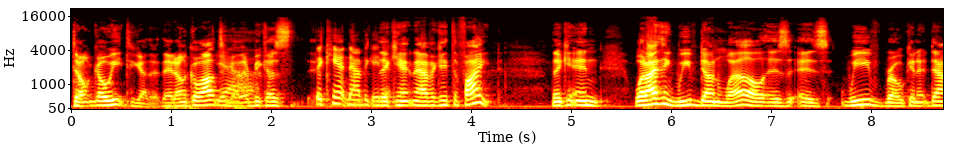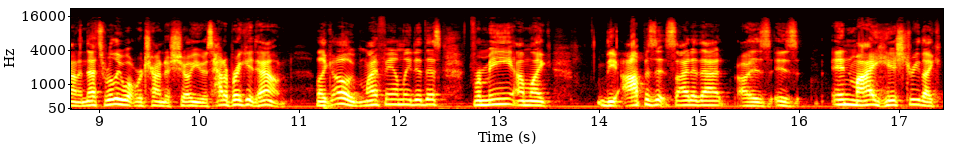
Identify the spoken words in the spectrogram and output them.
don't go eat together. They don't go out Yeah. together because they can't navigate they it can't navigate the fight. They can, and what I think we've done well is is we've broken it down, and that's really what we're trying to show you is how to break it down. Like, oh, my family did this. For me, I'm like, the opposite side of that is is in my history. Like,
